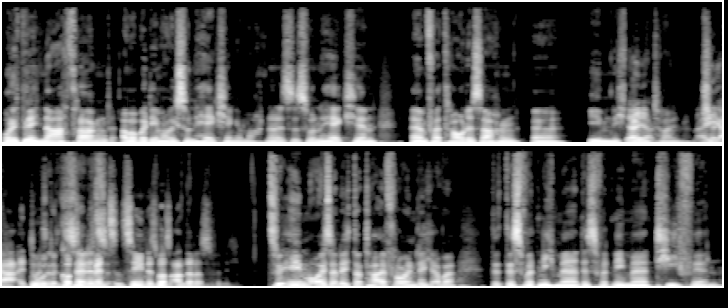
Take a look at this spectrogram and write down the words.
Und ich bin nicht nachtragend, aber bei dem habe ich so ein Häkchen gemacht. Ne? Das ist so ein Häkchen, ähm, vertraute Sachen äh, ihm nicht Ja, ja, mitteilen. Check. Naja, du, Also das ist ja Konsequenzen ziehen ist was anderes, finde ich. Zu ihm äußerlich total freundlich, aber das, das wird nicht mehr, das wird nicht mehr tief werden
